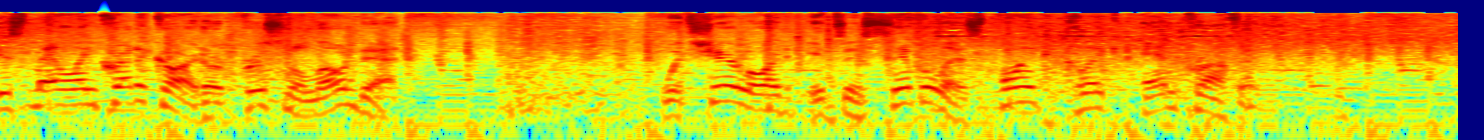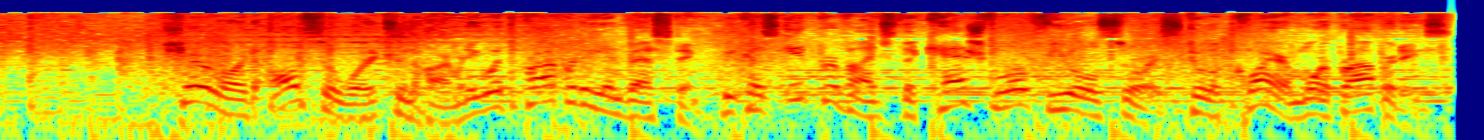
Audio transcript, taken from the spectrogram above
dismantling credit card or personal loan debt, with ShareLord, it's as simple as point, click, and profit. ShareLord also works in harmony with property investing because it provides the cash flow fuel source to acquire more properties.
